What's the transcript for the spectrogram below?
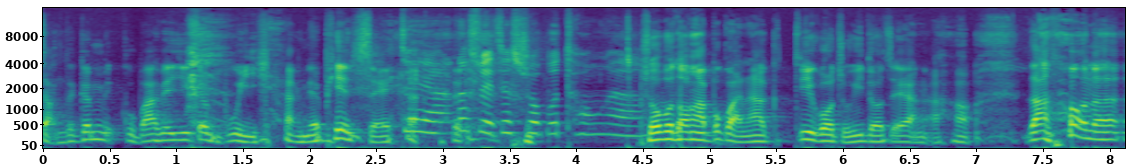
长得跟古巴飞机根本不一样，你要骗谁？对啊，那所以这说不通啊，说不通啊，不管啊，帝国主义都这样啊。然后呢？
